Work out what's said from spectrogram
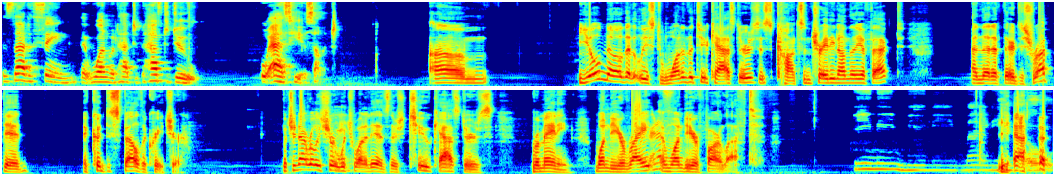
is that a thing that one would have to have to do as he is summoned? Um, you'll know that at least one of the two casters is concentrating on the effect, and that if they're disrupted, it could dispel the creature. But you're not really sure Okay. which one it is. There's two casters remaining one to your right and one to your far left. Eeny, meeny, miny, Yeah. mo.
